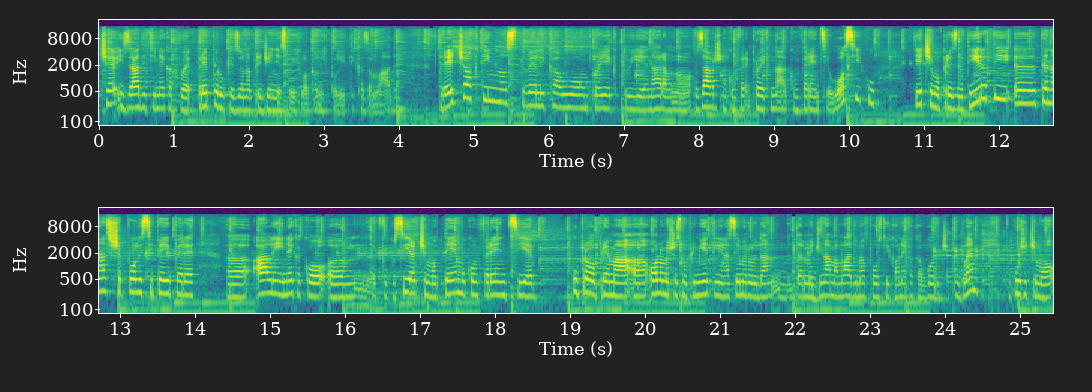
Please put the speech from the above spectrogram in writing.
će izraditi nekakve preporuke za unapređenje svojih lokalnih politika za mlade. Treća aktivnost velika u ovom projektu je naravno završna projektna konferencija u Osijeku gdje ćemo prezentirati e, te naše policy papere, e, ali i nekako fokusirat ćemo temu konferencije upravo prema onome što smo primijetili na seminaru da, da među nama mladima postoji kao nekakav gorući problem. Pokušat ćemo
